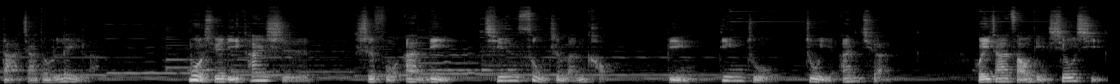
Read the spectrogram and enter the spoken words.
大家都累了。莫学离开时，师傅按例亲送至门口，并叮嘱注意安全，回家早点休息，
